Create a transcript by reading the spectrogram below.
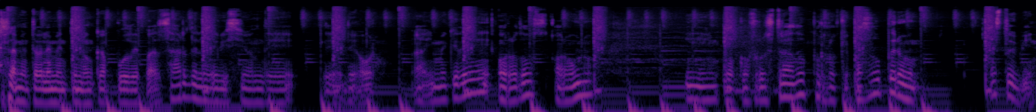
lamentablemente nunca pude pasar de la división de, oro. Ahí me quedé oro 2, oro 1 y un poco frustrado por lo que pasó, pero estoy bien.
